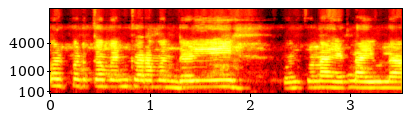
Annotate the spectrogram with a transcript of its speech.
पटपट कमेंट करा मंडळी. कोण कोण आहेत लाईव्हला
